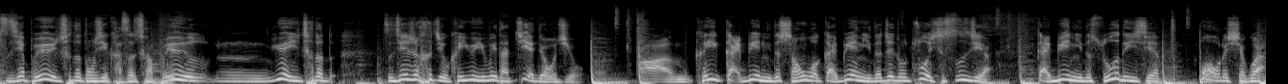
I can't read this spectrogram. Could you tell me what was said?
之前不愿意吃的东西开始吃，不愿意嗯愿意吃的，之前是喝酒可以愿意为他戒掉酒，可以改变你的生活，改变你的这种作息时间，改变你的所有的一些不好的习惯。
